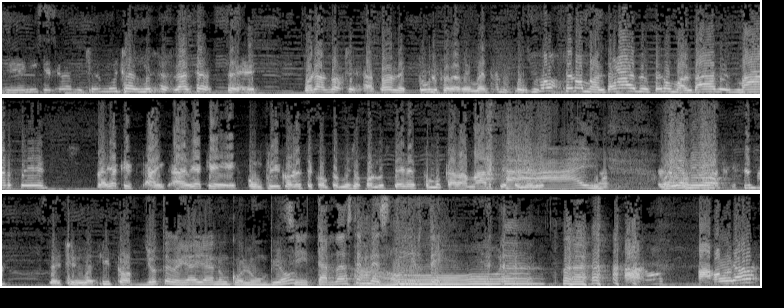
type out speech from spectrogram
eh, mi querida Michelle, muchas, muchas gracias. eh, buenas noches a todo el público de Reinventando. Pues no, cero maldades, cero maldades, martes. Había que, hay- había que cumplir con este compromiso con ustedes, como cada martes. en el- Ay, en oye, amigo. Del chismecito. Yo te veía ya en un columpio. Sí, tardaste en Ahora. Ahora.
